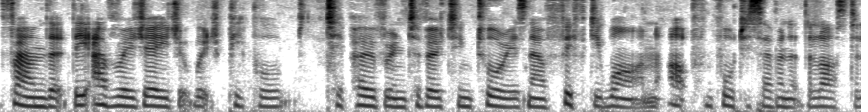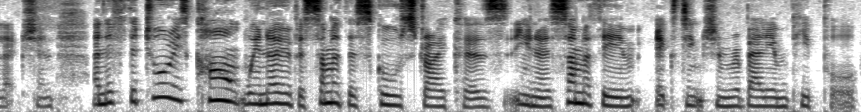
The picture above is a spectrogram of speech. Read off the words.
found that the average age at which people tip over into voting Tory is now 51, up from 47 at the last election. And if the Tories can't win over some of the school strikers, you know, some of the Extinction Rebellion people,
